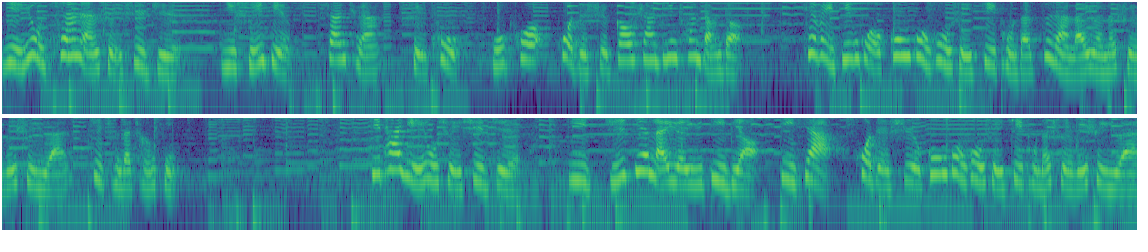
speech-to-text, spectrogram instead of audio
饮用天然水是指以水井、山泉、水库、湖泊或者是高山冰川等等，且未经过公共供水系统的自然来源的水为水源制成的成品。其他饮用水是指。以直接来源于地表、地下或者是公共供水系统的水为水源，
